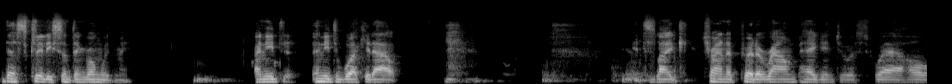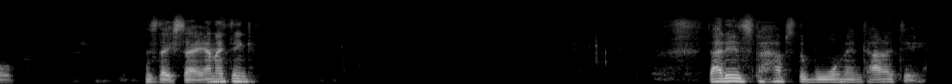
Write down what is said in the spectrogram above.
There's clearly something wrong with me. Mm. I need to I need to work it out. yeah. It's like trying to put a round peg into a square hole as they say. And I think that is perhaps the war mentality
